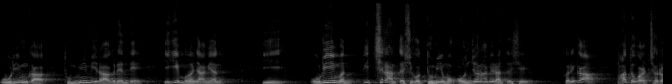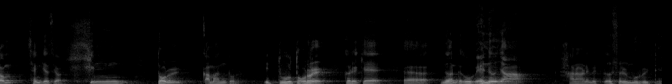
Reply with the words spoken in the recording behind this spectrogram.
우림과 둠밈이라 그랬는데 이게 뭐냐면 이 우림은 빛이라는 뜻이고 둠임은 온전함이라는 뜻이에요. 그러니까 바둑알처럼 생겼어요. 흰 돌, 까만 돌. 이 두 돌을 그렇게 어, 넣었는데 그왜 넣냐? 하나님의 뜻을 물을 때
